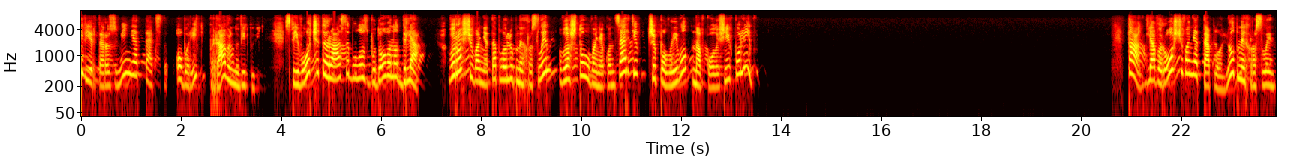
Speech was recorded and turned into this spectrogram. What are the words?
Перевірте розуміння тексту. Оберіть правильну відповідь. Співочі тераси було збудовано для вирощування теплолюбних рослин, влаштовування концертів чи поливу навколишніх полів. Так, для вирощування теплолюбних рослин.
